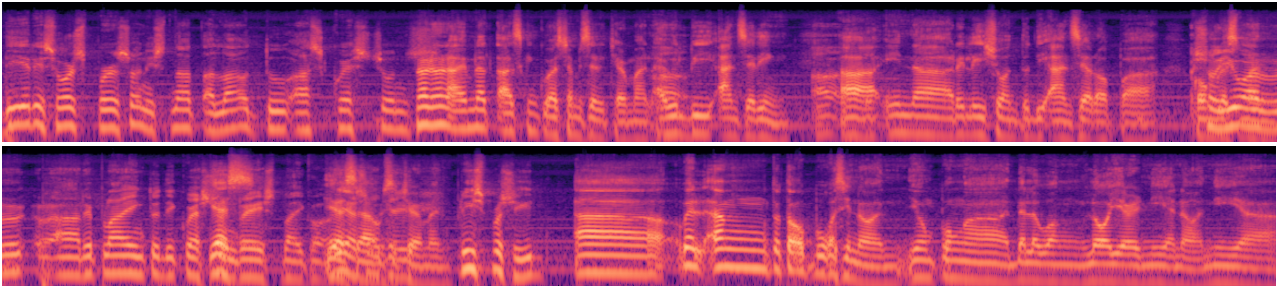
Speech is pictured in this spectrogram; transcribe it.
The resource person is not allowed to ask questions. No, no, no, I'm not asking question, Mr. Chairman. I will be answering uh, in uh, relation to the answer of uh, So you are uh, replying to the question Yes. raised by... co- Yes, uh, Mr. Chairman. Please proceed. Ah, well, ang totoo po kasi noon, yung pong ah, dalawang lawyer ni ano ni ah,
